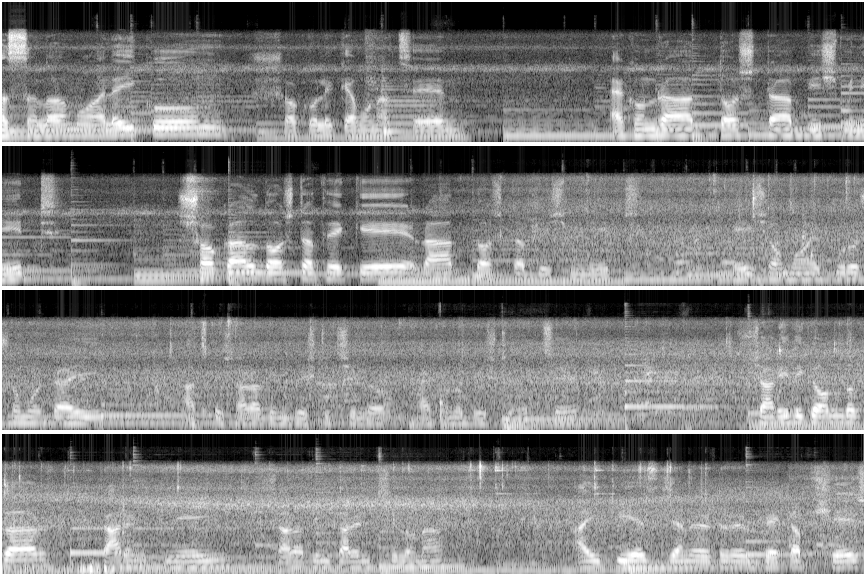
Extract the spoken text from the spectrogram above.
আসসালামু আলাইকুম। সকলে কেমন আছেন? এখন রাত দশটা বিশ মিনিট। সকাল দশটা থেকে রাত দশটা বিশ মিনিট। এই সময় পুরো সময়টাই আজকে সারাদিন বৃষ্টি ছিল এখনও বৃষ্টি হচ্ছে। চারিদিকে অন্ধকার কারেন্ট নেই, সারাদিন কারেন্ট ছিল না। আইপিএস জেনারেটরের ব্যাকআপ শেষ,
